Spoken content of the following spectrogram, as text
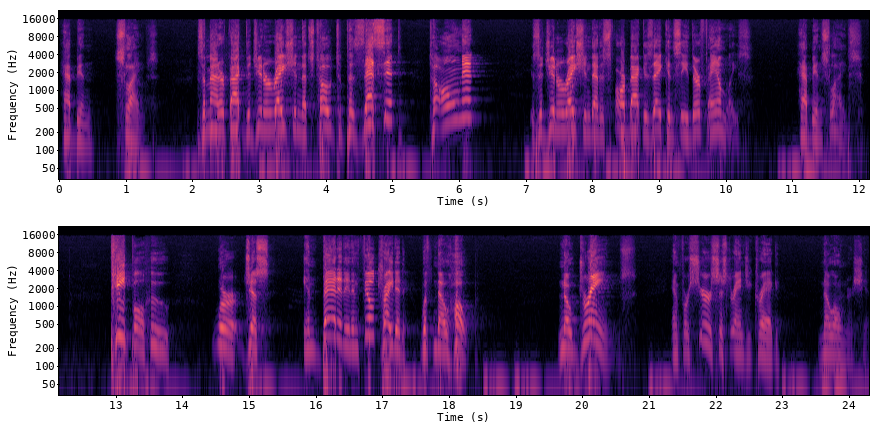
have been slaves. As a matter of fact, the generation that's told to possess it, to own it, is a generation that, as far back as they can see, their families have been slaves. People who were just embedded and infiltrated with no hope, no dreams, and for sure, Sister Angie Craig, no ownership.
